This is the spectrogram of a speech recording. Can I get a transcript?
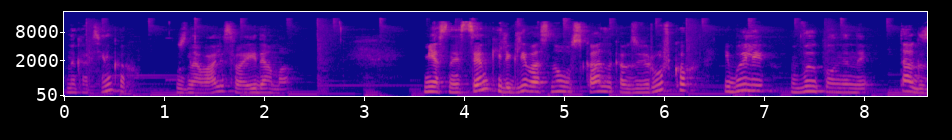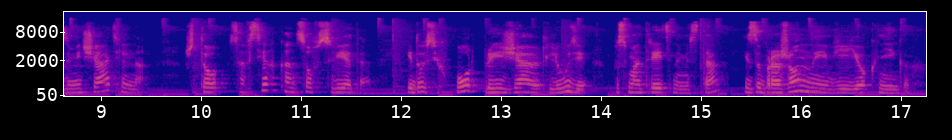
на картинках узнавали свои дома. Местные сценки легли в основу сказок о зверушках и были выполнены так замечательно, что со всех концов света и до сих пор приезжают люди посмотреть на места, изображенные в ее книгах.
